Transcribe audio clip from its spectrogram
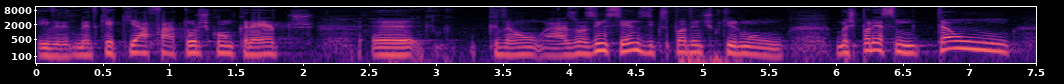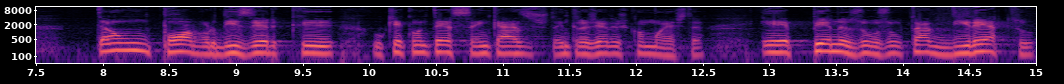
Evidentemente que aqui há fatores concretos eh, que dão asa aos incêndios e que se podem discutir um a um. Mas parece-me tão tão pobre dizer que o que acontece em casos, em tragédias como esta, é apenas o resultado direto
